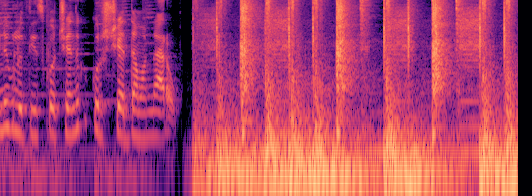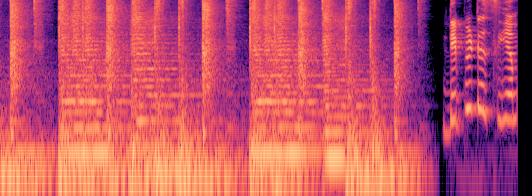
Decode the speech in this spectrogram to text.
ఏనుగులు తీసుకొచ్చేందుకు కృషి చేద్దామన్నారు. సీఎం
